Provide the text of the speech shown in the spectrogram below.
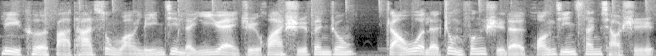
立刻把他送往临近的医院，只花十分钟，掌握了中风时的黄金三小时。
